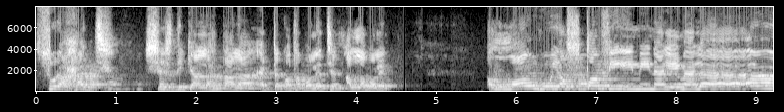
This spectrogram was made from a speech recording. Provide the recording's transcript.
সুরা হাজ শেষ দিকে আল্লাহ তাআলা একটা কথা বলেছেন আল্লাহ বলেন الله يصطفي من الملائكة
